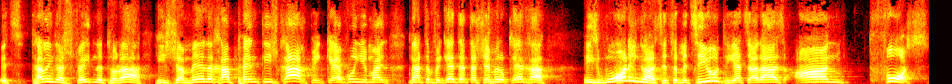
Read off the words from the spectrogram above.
it's telling us straight in the Torah, Hishamelecha pentishkach. Be careful, you might not to forget that Hashem Elokecha. He's warning us. It's a mitziyut. Yetzirah is on force.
